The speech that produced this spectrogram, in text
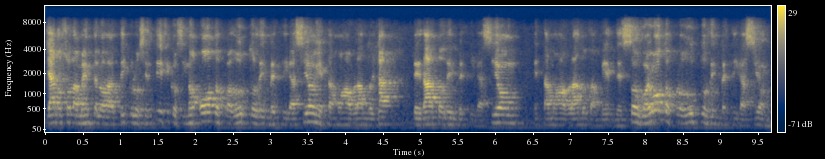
ya no solamente los artículos científicos, sino otros productos de investigación, y estamos hablando ya de datos de investigación, estamos hablando también de software, otros productos de investigación.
